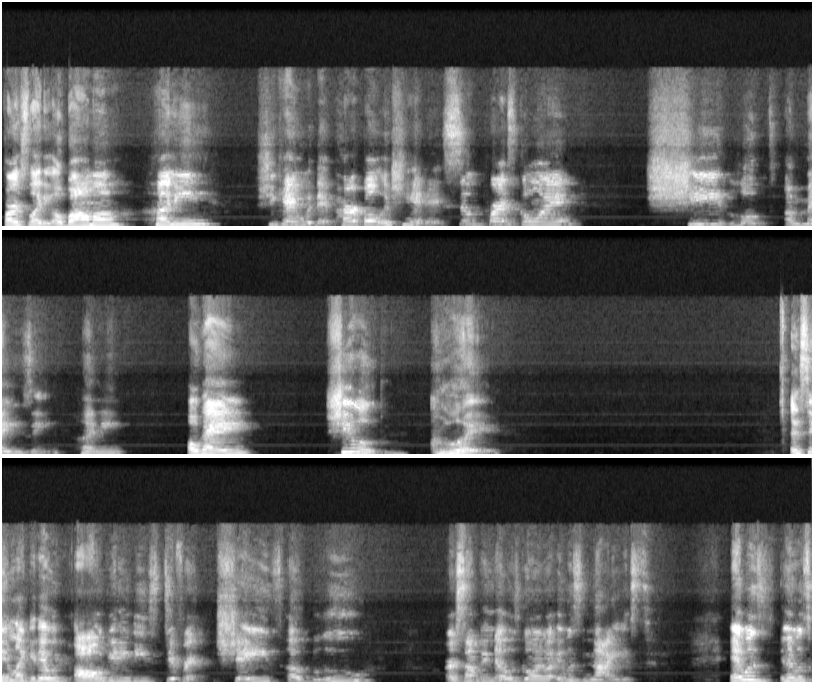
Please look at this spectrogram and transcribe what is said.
First Lady Obama, honey, she came with that purple and she had that silk press going. She looked amazing, honey. Okay. She looked good. It seemed like they were all getting these different shades of blue or something that was going on. It was nice. It was and it was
